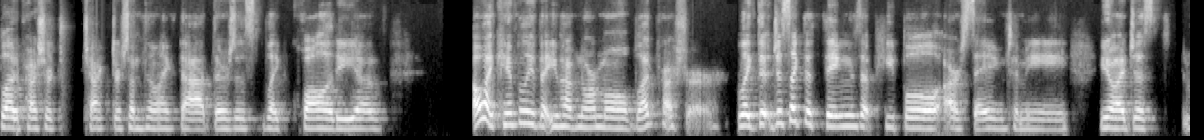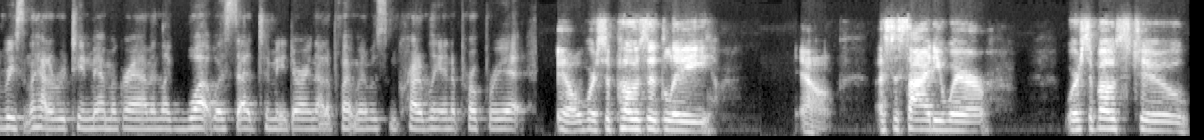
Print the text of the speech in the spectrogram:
blood pressure checked or something like that, there's this like quality of, oh, I can't believe that you have normal blood pressure. Like the, just like the things that people are saying to me, you know, I just recently had a routine mammogram and like what was said to me during that appointment was incredibly inappropriate. you know we're supposedly you know a society where we're supposed to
